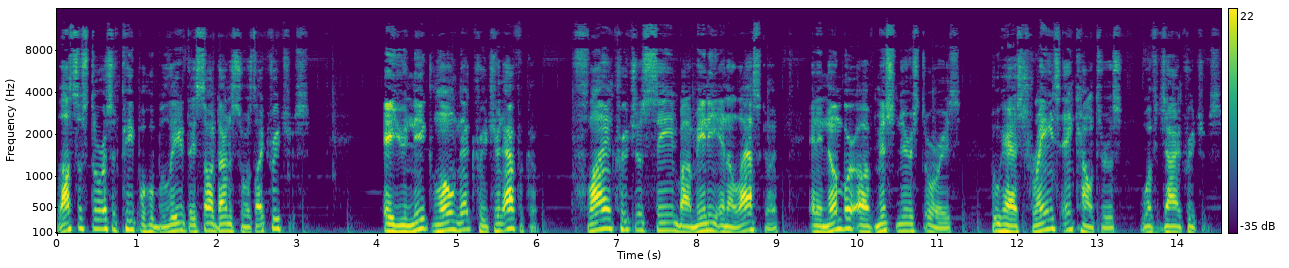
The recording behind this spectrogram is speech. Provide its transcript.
Lots of stories of people who believe they saw dinosaurs like creatures. A unique long-necked creature in Africa, flying creatures seen by many in Alaska, and a number of missionary stories who had strange encounters with giant creatures.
